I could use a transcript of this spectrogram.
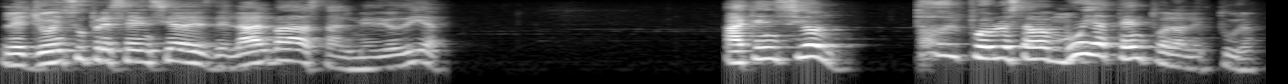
Leyó en su presencia desde el alba hasta el mediodía. Atención. Todo el pueblo estaba muy atento a la lectura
